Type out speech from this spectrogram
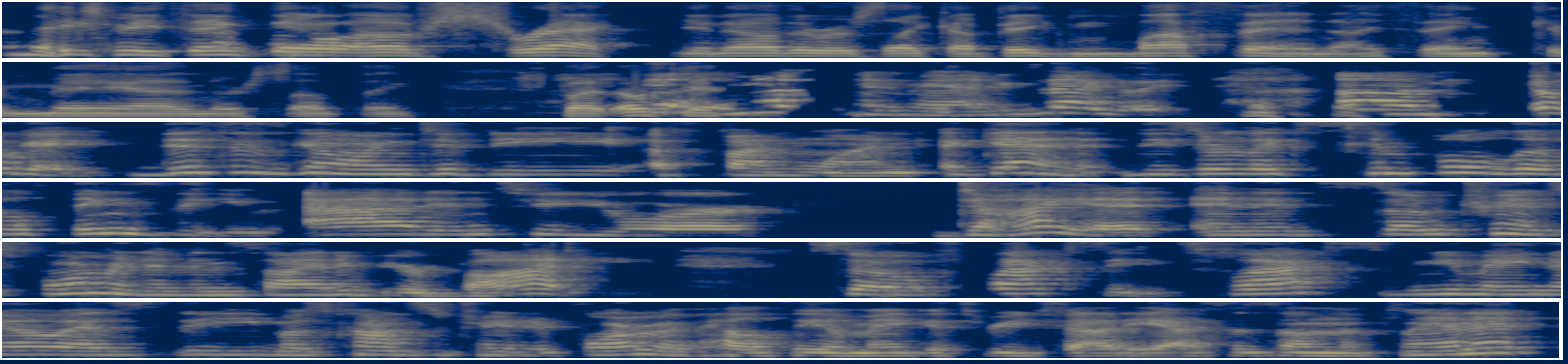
That makes me think though of Shrek. You know, there was like a big muffin, I think, man or something. But okay. Yeah, muffin man, exactly. um, okay, this is going to be a fun one. Again, these are like simple little things that you add into your diet, and it's so transformative inside of your body. So, flax seeds. Flax, you may know as the most concentrated form of healthy omega 3 fatty acids on the planet.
